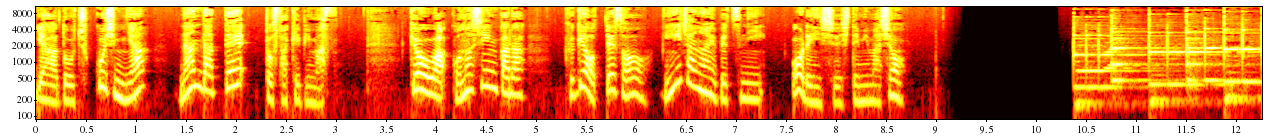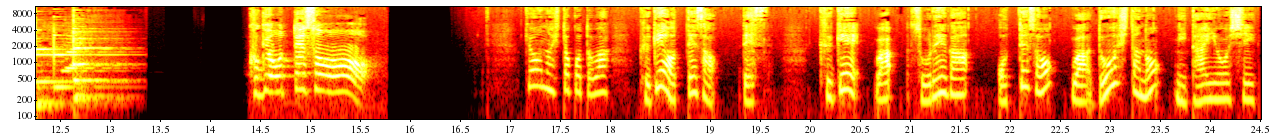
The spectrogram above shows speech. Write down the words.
や、どう죽고싶냐なんだってと叫びます。今日はこのシーンから、くげおってそ、いいじゃない別に、を練習してみましょう。 くげおってそ。今日の一言は、くげおってそです。くげは、それが、おってそはどうしたのに対応し、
